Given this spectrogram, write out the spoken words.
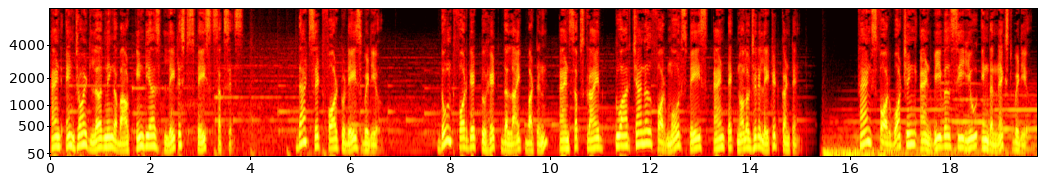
and enjoyed learning about India's latest space success. That's it for today's video. Don't forget to hit the like button and subscribe to our channel for more space and technology related content. Thanks for watching and we will see you in the next video.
